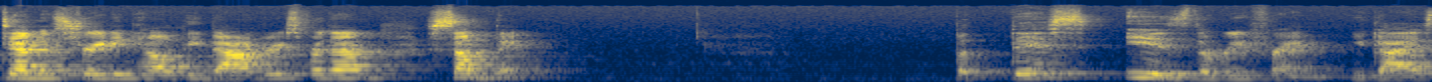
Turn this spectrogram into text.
demonstrating healthy boundaries for them, something. But this is the reframe, you guys.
